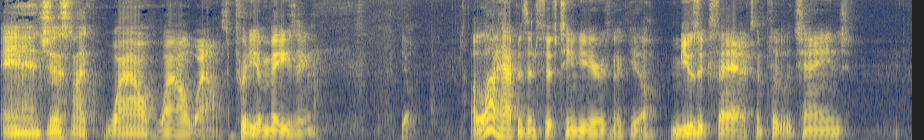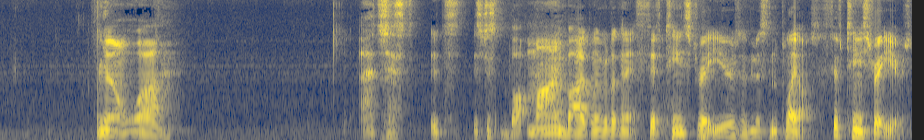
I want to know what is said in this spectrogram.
And just like, wow, wow, wow. It's pretty amazing. Yo, a lot happens in 15 years. Like, you know, music fads completely change. You know, uh, I just, it's, it's just mind boggling. We're looking at 15 straight years of missing the playoffs. 15 straight years.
